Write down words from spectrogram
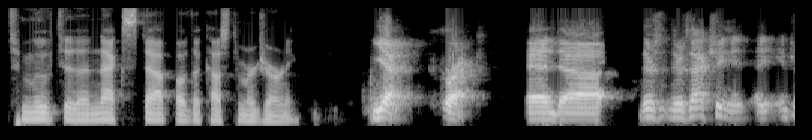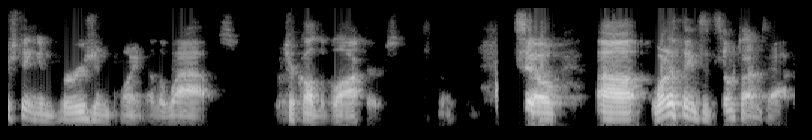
to move to the next step of the customer journey. Yeah correct. And uh, there's there's actually an, interesting inversion point of the wows which are called the blockers. So uh, one of the things that sometimes happens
